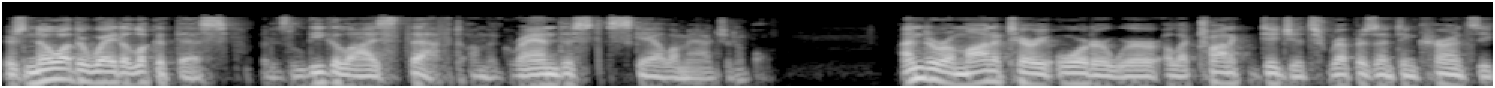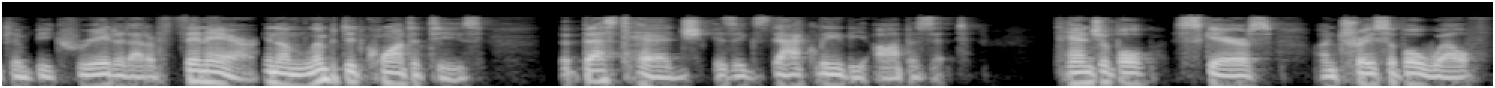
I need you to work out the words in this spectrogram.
There's no other way to look at this but as legalized theft on the grandest scale imaginable. Under a monetary order where electronic digits representing currency can be created out of thin air in unlimited quantities, the best hedge is exactly the opposite tangible, scarce, untraceable wealth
